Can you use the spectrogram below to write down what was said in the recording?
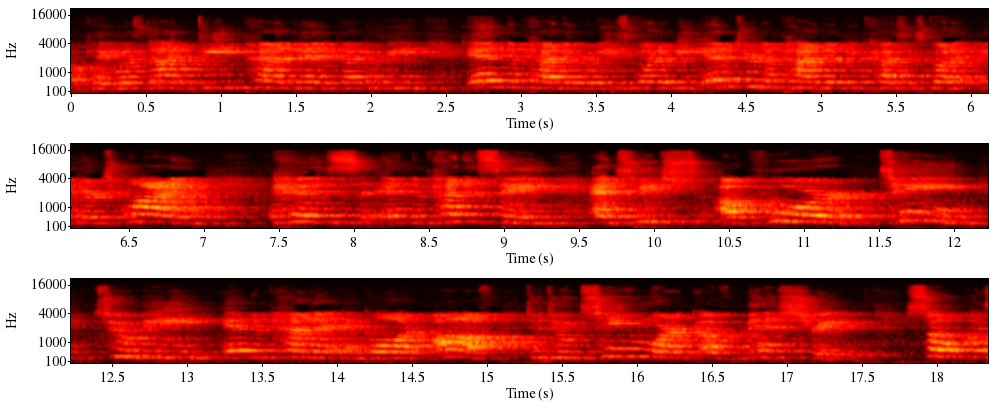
Okay, he was not dependent, he's not going to be independent, but he's going to be interdependent because he's going to intertwine his independency and teach a poor team to be independent and going off to do teamwork of ministry. So when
